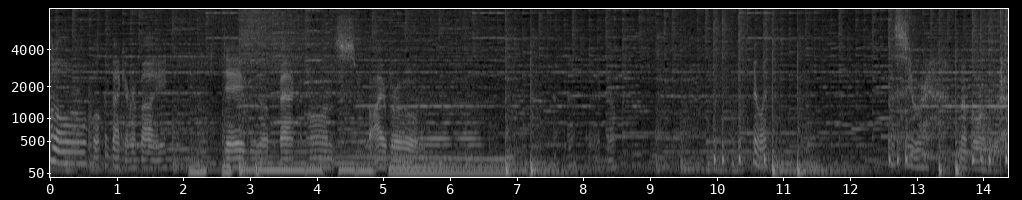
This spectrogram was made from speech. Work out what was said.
Hello, welcome back everybody. Today we are back on Spyro. Anyway, let's see where number one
